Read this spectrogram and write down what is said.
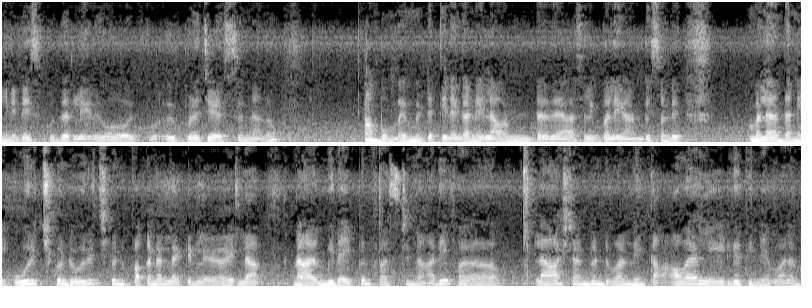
ఇన్ని డేస్ కుదరలేదు. ఇప్పుడు ఇప్పుడే చేస్తున్నాను. ఆ బొంబాయి మిఠాయి తినగానే ఎలా ఉంటుంది? అసలు భలే అనిపిస్తుంది మళ్ళీ దాన్ని ఊరించుకుంటూ ఊరించుకుంటూ పక్కన ఇట్లా ఇట్లా నా మీద అయిపోయింది ఫస్ట్. నాదే లాస్ట్ అనుకుంటే వాళ్ళని కావాలని లేట్గా తినేవాళ్ళం.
